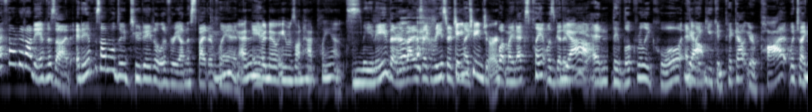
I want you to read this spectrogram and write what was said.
I found it on Amazon, and Amazon will do two day delivery on a spider plant. I didn't And- even know Amazon had plants. Me neither. And I was like researching like changer. what my next plant was gonna Yeah. be, and they look really cool. And Yeah. Mm-hmm. like you can pick out your pot, which like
